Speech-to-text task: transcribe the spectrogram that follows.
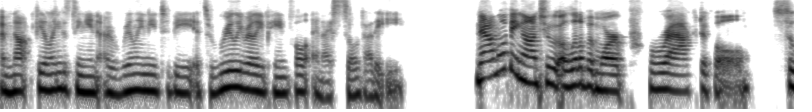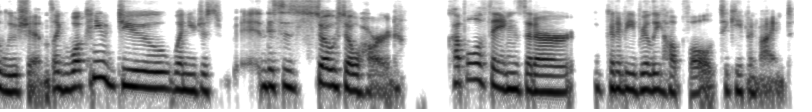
I'm not feeling seen. I really need to be. It's really, really painful, and I still got to eat. Now, moving on to a little bit more practical solutions. Like, what can you do when you just, eh, this is so, so hard? A couple of things that are going to be really helpful to keep in mind,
